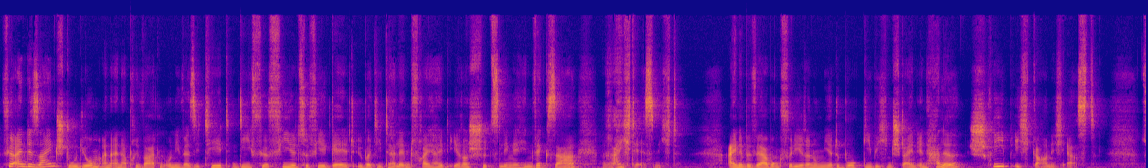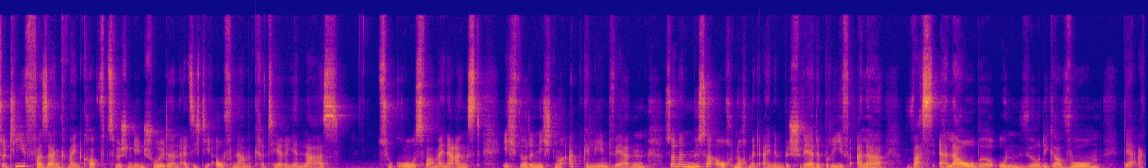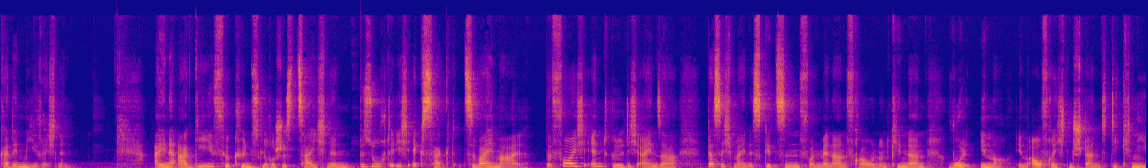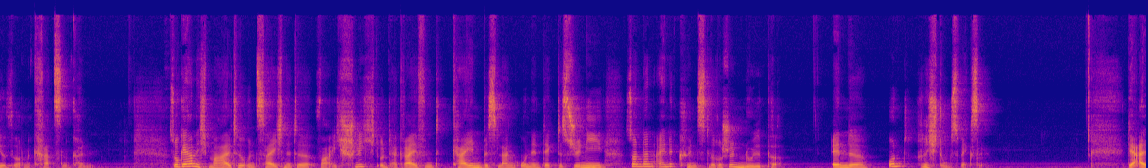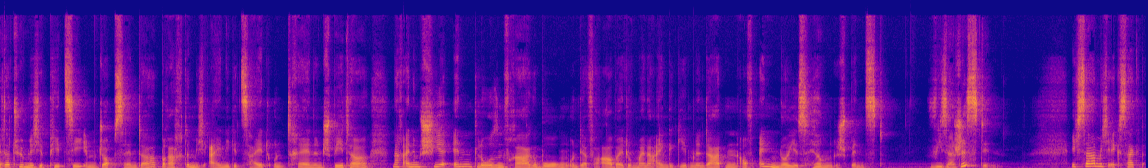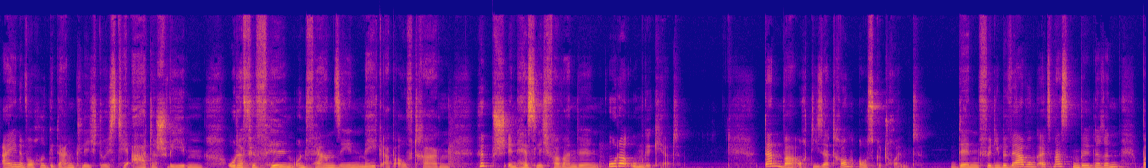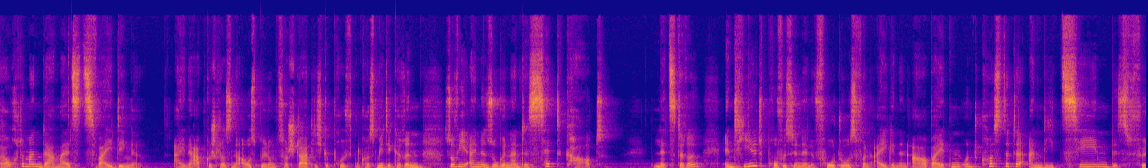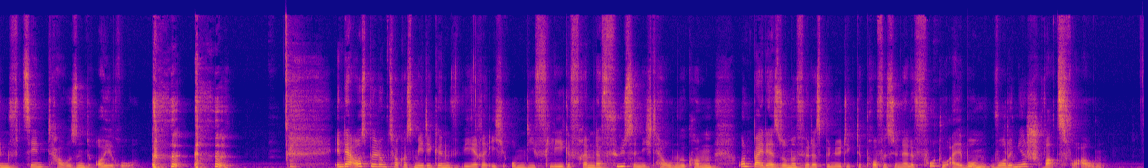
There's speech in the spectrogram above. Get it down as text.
Für ein Designstudium an einer privaten Universität, die für viel zu viel Geld über die Talentfreiheit ihrer Schützlinge hinwegsah, reichte es nicht. Eine Bewerbung für die renommierte Burg Giebichenstein in Halle schrieb ich gar nicht erst. Zu tief versank mein Kopf zwischen den Schultern, als ich die Aufnahmekriterien las. Zu groß war meine Angst, ich würde nicht nur abgelehnt werden, sondern müsse auch noch mit einem Beschwerdebrief aller Was erlaube, unwürdiger Wurm der Akademie rechnen. Eine AG für künstlerisches Zeichnen besuchte ich exakt zweimal, bevor ich endgültig einsah, dass sich meine Skizzen von Männern, Frauen und Kindern wohl immer im aufrechten Stand die Knie würden kratzen können. So gern ich malte und zeichnete, war ich schlicht und ergreifend kein bislang unentdecktes Genie, sondern eine künstlerische Nulpe. Ende und Richtungswechsel. Der altertümliche PC im Jobcenter brachte mich einige Zeit und Tränen später nach einem schier endlosen Fragebogen und der Verarbeitung meiner eingegebenen Daten auf ein neues Hirngespinst. Visagistin. Ich sah mich exakt eine Woche gedanklich durchs Theater schweben oder für Film und Fernsehen Make-up auftragen, hübsch in hässlich verwandeln oder umgekehrt. Dann war auch dieser Traum ausgeträumt. Denn für die Bewerbung als Maskenbildnerin brauchte man damals zwei Dinge. Eine abgeschlossene Ausbildung zur staatlich geprüften Kosmetikerin sowie eine sogenannte Set-Card. Letztere enthielt professionelle Fotos von eigenen Arbeiten und kostete an die 10.000 bis 15.000 Euro. In der Ausbildung zur Kosmetikerin wäre ich um die Pflege fremder Füße nicht herumgekommen und bei der Summe für das benötigte professionelle Fotoalbum wurde mir schwarz vor Augen.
